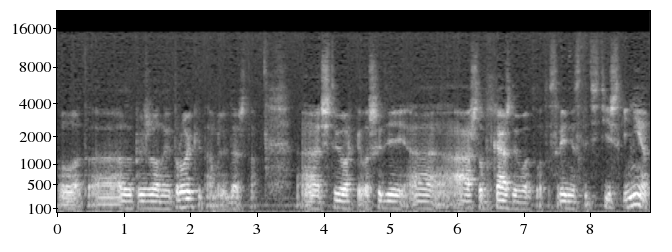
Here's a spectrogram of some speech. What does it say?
вот, запряженные тройкой там или даже там Э, четверкой лошадей, а, а чтобы каждый вот, вот среднестатистический нет,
